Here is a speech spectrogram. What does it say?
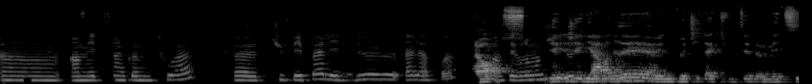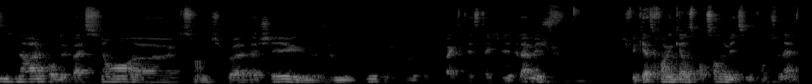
un médecin comme toi, euh, tu fais pas les deux à la fois? Alors, j'ai gardé une petite activité de médecine générale pour des patients euh, qui sont un petit peu attachés, j'aime beaucoup, donc je ne veux pas quitter cette activité-là, mais je, fais 95% de médecine fonctionnelle.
